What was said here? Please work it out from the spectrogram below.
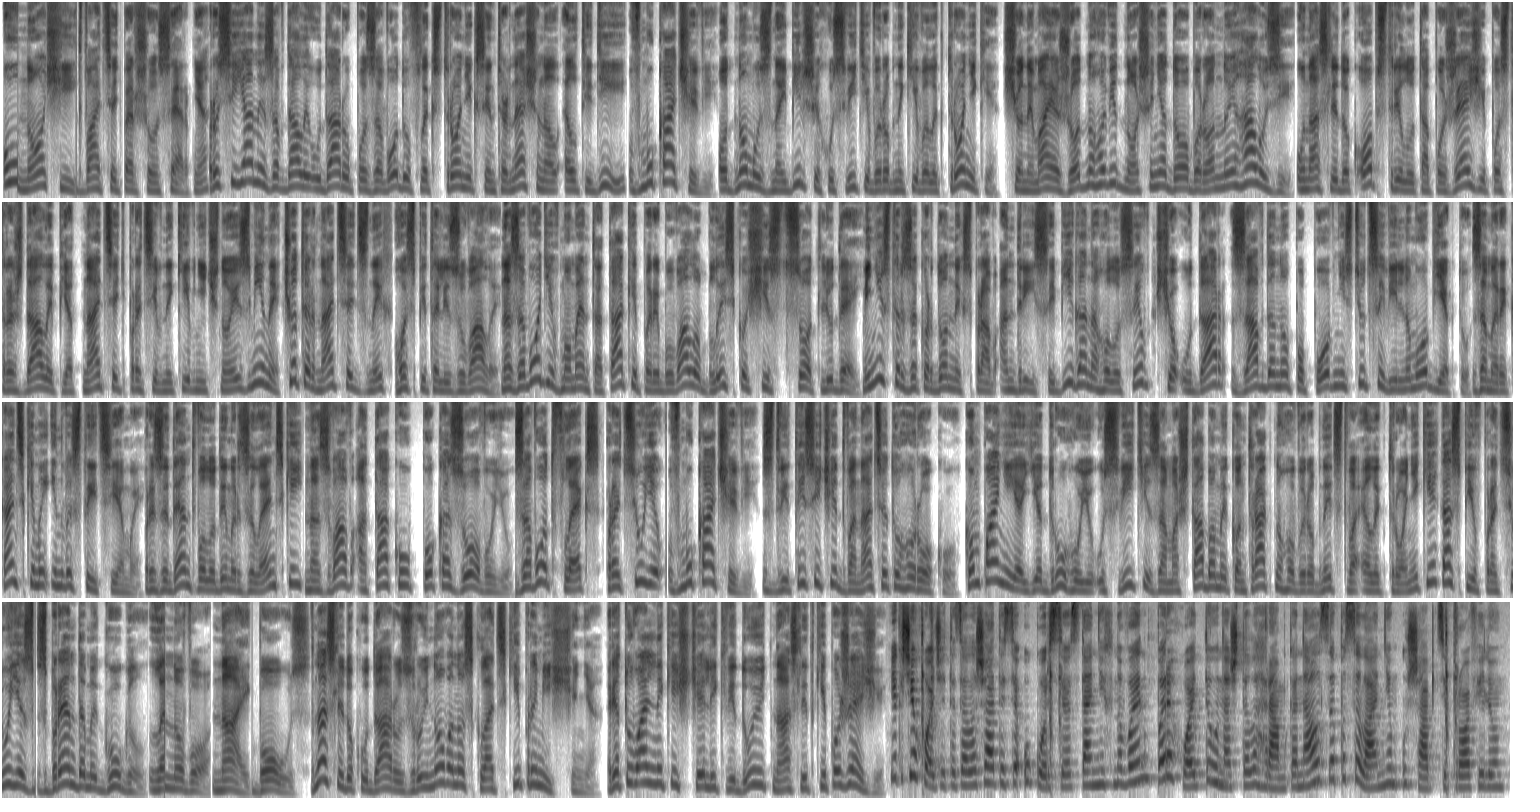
Уночі 21 серпня росіяни завдали удару по заводу Flextronics International Ltd. в Мукачеві, одному з найбільших у світі виробників електроніки, що не має жодного відношення до оборонної галузі. Унаслідок обстрілу та пожежі постраждали 15 працівників нічної зміни, 14 з них госпіталізували. На заводі в момент атаки перебувало близько 600 людей. Міністр закордонних справ Андрій Сибіга наголосив, що удар завдано по повністю цивільному об'єкту з американськими інвестиціями. Президент Володимир Зеленський назвав атаку показовою. Завод Флекс працює в Мукачеві з 2012 року. Компанія є другою у світі за масштабами контрактного виробництва електроніки та співпрацює з брендами Google, Lenovo, Nike, Bose. Внаслідок удару зруйновано складські приміщення. Рятувальники ще ліквідують наслідки пожежі. Якщо хочете залишатися у курсі останніх новин, переходьте у наш телеграм-канал за посиланням у шапці профілю.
